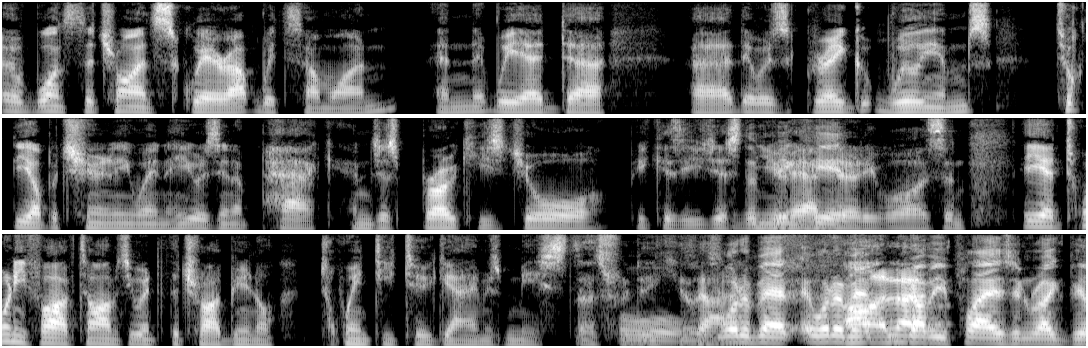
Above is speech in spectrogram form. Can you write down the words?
wants to try and square up with someone, and we had uh, uh, there was Greg Williams took the opportunity when he was in a pack and just broke his jaw because he just The knew how hit. good he was. And he had 25 times he went to the tribunal, 22 games missed. That's Oh, ridiculous. What about what about Oh, no. grubby players in rugby?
